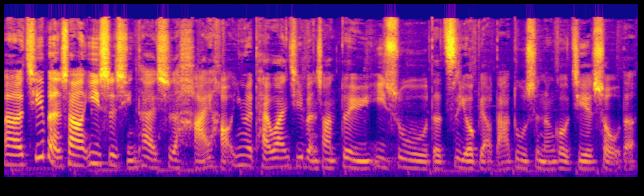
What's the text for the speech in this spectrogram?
呃，基本上意识形态是还好，因为台湾基本上对于艺术的自由表达度是能够接受的，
